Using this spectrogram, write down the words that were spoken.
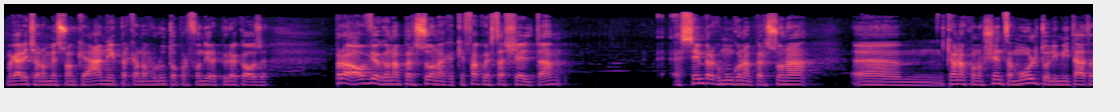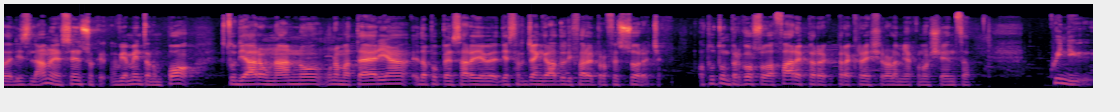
magari ci hanno messo anche anni perché hanno voluto approfondire più le cose. Però è ovvio che una persona che, fa questa scelta è sempre comunque una persona ehm, che ha una conoscenza molto limitata dell'Islam, nel senso che ovviamente non può studiare un anno una materia e dopo pensare di, essere già in grado di fare il professore. Cioè, ho tutto un percorso da fare per, per accrescere la mia conoscenza. Quindi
